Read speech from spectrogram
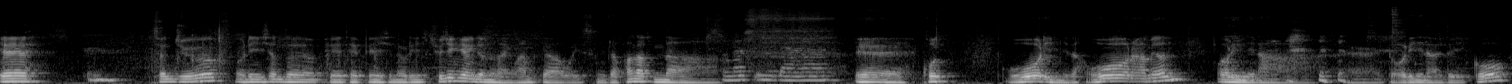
예, 전주 어린이 전도협회 대표이신 우리 주진경 전도사님과 함께하고 있습니다. 반갑습니다. 반갑습니다. 예, 곧 5월입니다. 5월 하면 어린이날. 예, 또 어린이날도 있고,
